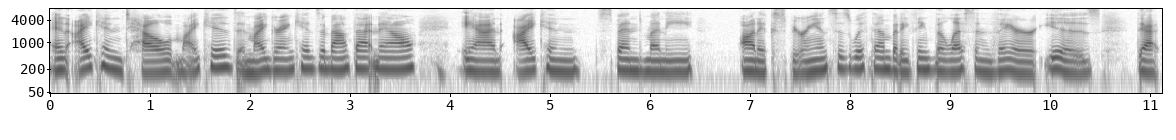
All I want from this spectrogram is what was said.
And I can tell my kids and my grandkids about that now. And I can spend money on experiences with them. But I think the lesson there is that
